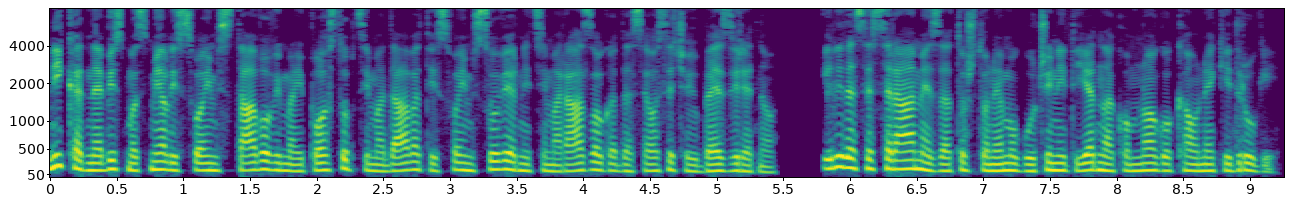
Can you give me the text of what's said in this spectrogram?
Nikad ne bismo smjeli svojim stavovima i postupcima davati svojim suvjernicima razloga da se osjećaju bezvrijedno ili da se srame zato što ne mogu učiniti jednako mnogo kao neki drugi.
